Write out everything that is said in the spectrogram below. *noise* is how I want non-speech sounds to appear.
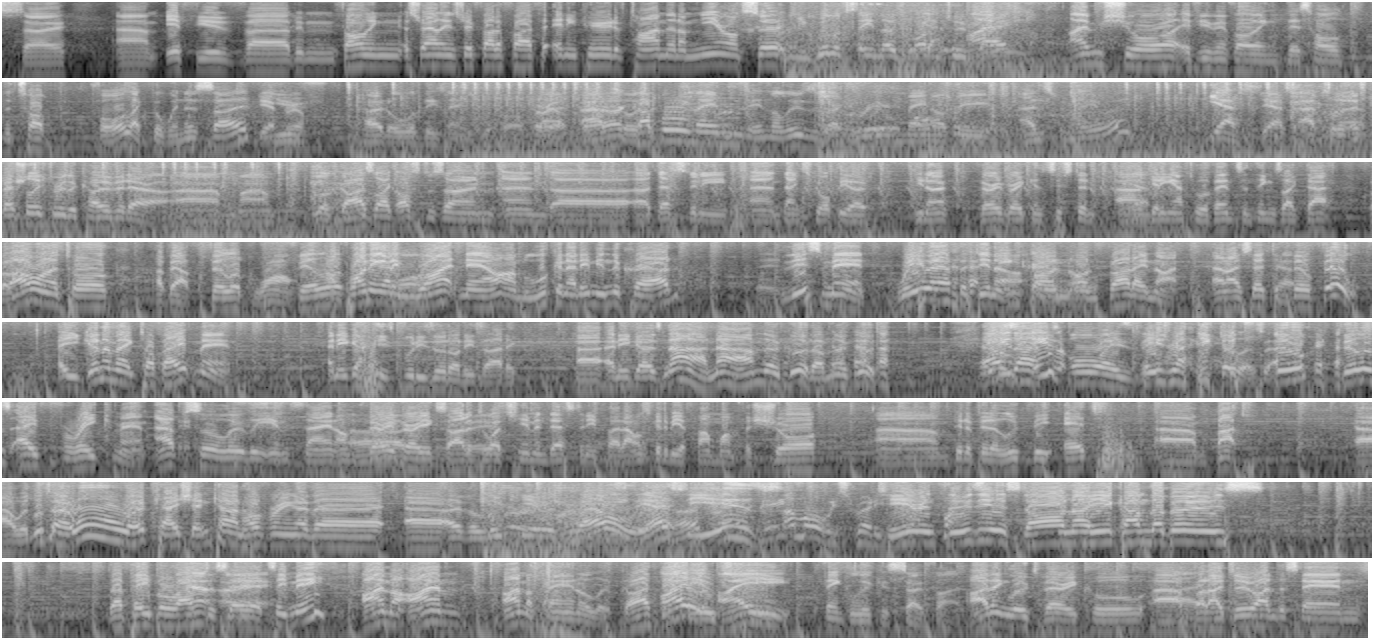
So um, if you've uh, been following Australian Street Fighter 5 for any period of time, then I'm near on certain you will have seen those bottom two play. I'm, I'm sure if you've been following this whole the top four, like the winners side, Yeah, you've heard all of these names before. For real, There are a couple names in the losers bracket you may not be as familiar with. Yes, yes, absolutely. Especially through the COVID era. Um, um, look, guys like Osterzone and uh, uh, Destiny and Dank Scorpio, you know, very, very consistent, uh, Yeah. getting out to events and things like that. But I want to talk about Philip Wong. Philip I'm pointing at him Wong. right now. I'm looking at him in the crowd. This man, we went out for *laughs* dinner on, on Friday night, and I said to Yeah. Phil, Phil, are you going to make top eight, man? And he goes, *laughs* he's put his hood on his attic. Uh, and he goes, nah, nah, I'm no good, I'm no good. *laughs* How's He's, that? he's always been He's ridiculous. Phil, Phil is a freak, man. Absolutely insane. I'm very, Oh, very excited to watch him and Destiny play. That one's going to be a fun one for sure. Um, bit a bit of Luke v Ed, um, but uh, it looks like oh, okay, Shenkan hovering over uh, over Luke here as well. Yes, he is. I'm always ready. Tier enthusiast. Oh no, here come the boos. The people love Yeah, to see okay. it. See me? I'm a, I'm I'm a fan of Luke. I think I, Luke's cool. I think Luke is so fun. I think Luke's very cool, uh, but I do understand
